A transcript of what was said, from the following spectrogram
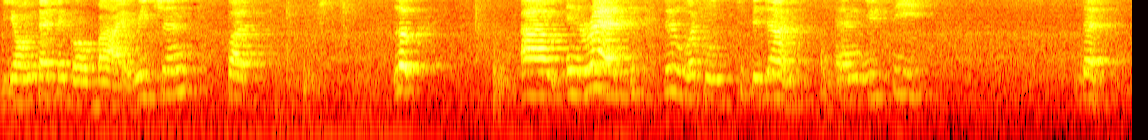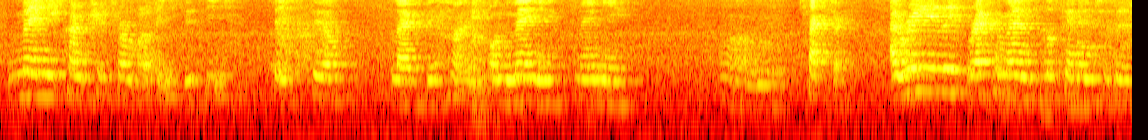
beyond that, they go by regions, but look, um, in red is still what needs to be done. And you see that many countries from OECD, they still lag behind on many, many um, factors. I really recommend looking into this.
